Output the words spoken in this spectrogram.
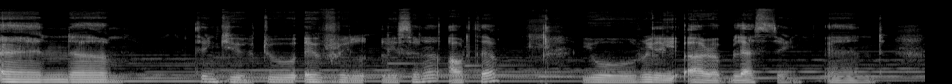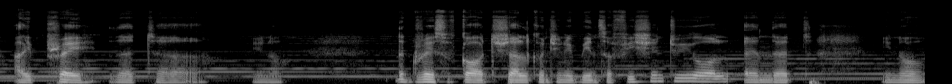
And um, thank you to every listener out there. You really are a blessing, and I pray that uh, you know the grace of God shall continue being sufficient to you all, and that you know,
